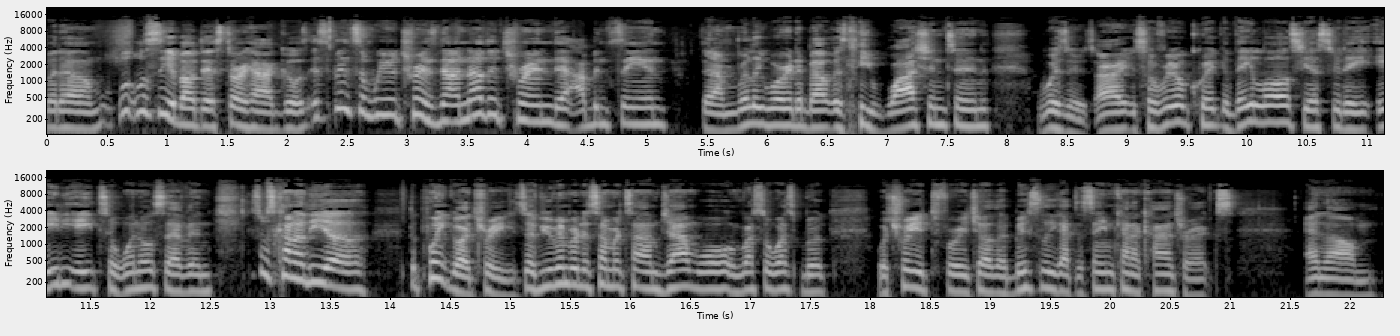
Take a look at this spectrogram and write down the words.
But um, we'll, we'll see about that story how it goes. It's been some weird trends. Now, another trend that I've been seeing that I'm really worried about is the Washington Wizards. All right, so real quick, they lost yesterday, 88 to 107. This was kind of the uh the point guard trade. So if you remember in the summertime, John Wall and Russell Westbrook were traded for each other, basically got the same kind of contracts. And um,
